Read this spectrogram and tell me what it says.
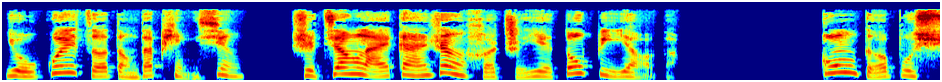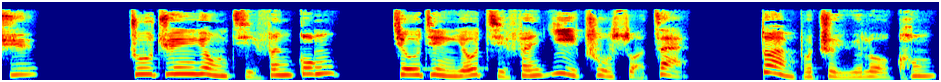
有规则等的品性，是将来干任何职业都必要的。功德不虚，诸君用几分功，究竟有几分益处所在，断不至于落空。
